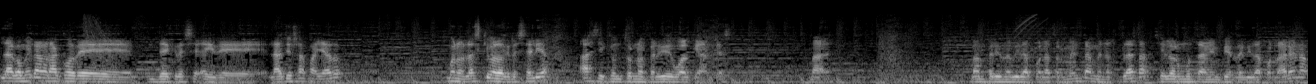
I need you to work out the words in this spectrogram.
la cometa Draco de, de, Crese- y de Latios ha fallado. Bueno, la ha esquivado Cresselia, así que un turno perdido igual que antes. Vale. Van perdiendo vida por la tormenta, menos plata. Sailor Moon también pierde vida por la arena.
